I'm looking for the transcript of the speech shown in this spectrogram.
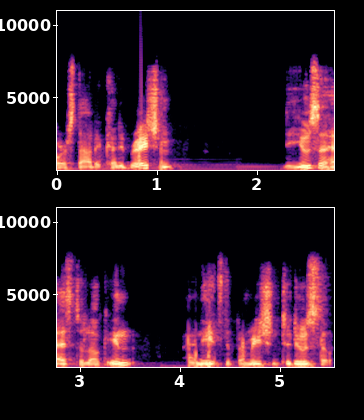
or start a calibration, the user has to log in and needs the permission to do so.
